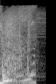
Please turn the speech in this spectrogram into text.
Bye.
